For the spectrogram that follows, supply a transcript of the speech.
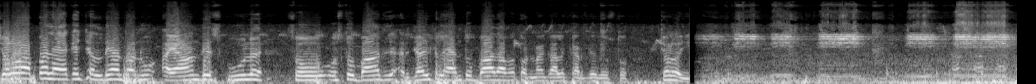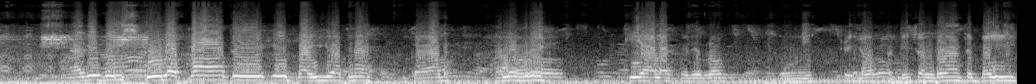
ਚਲੋ ਆਪਾਂ ਲੈ ਕੇ ਚੱਲਦੇ ਹਾਂ ਤੁਹਾਨੂੰ ਆਯਾਨ ਦੇ ਸਕੂਲ। ਸੋ ਉਸ ਤੋਂ ਬਾਅਦ ਰਿਜ਼ਲਟ ਲੈਣ ਤੋਂ ਬਾਅਦ ਆਪਾਂ ਤੁਹਾਡੇ ਨਾਲ ਗੱਲ ਕਰਦੇ ਦੋਸਤੋ। ਚਲੋ ਜੀ। ਆ ਬਈ ਸਕੂਲ ਆਪਾਂ ਤੇ ਇਹ ਬਾਈ ਆਪਣਾ ਗਾਰਡ। ਹਲੇ ਵੀਰੇ? ਕੀ ਹਾਲ ਹੈ? ਵਧੀਆ ਬ్రో ਸੋ ਠੀਕ ਹੈ ਅੱਗੇ ਚੱਲਦੇ ਹਾਂ ਤੇ ਬਾਈ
